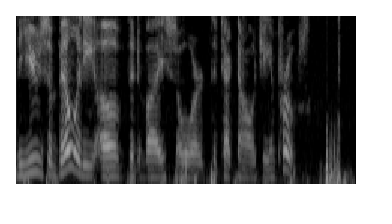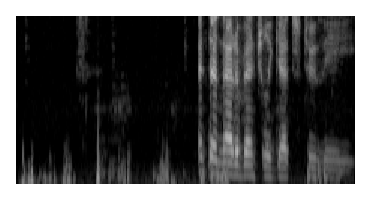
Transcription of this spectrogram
the usability of the device or the technology improves and then that eventually gets to the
